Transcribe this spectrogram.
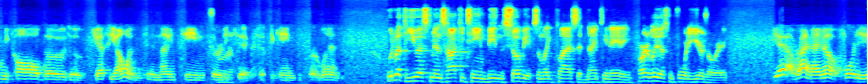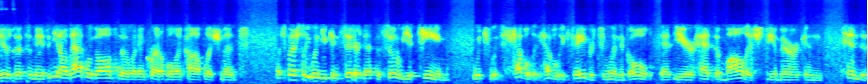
recall those of Jesse Owens in 1936 at the Games of Berlin. What about the U.S. men's hockey team beating the Soviets in Lake Placid in 1980? Hard to believe that's been 40 years already. Yeah, right. I know. 40 years. That's amazing. You know, that was also an incredible accomplishment, especially when you consider that the Soviet team, which was heavily, heavily favored to win the gold that year, had demolished the American 10 to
